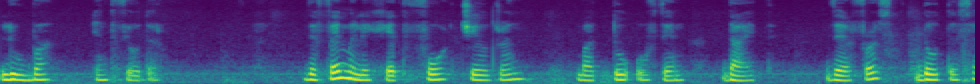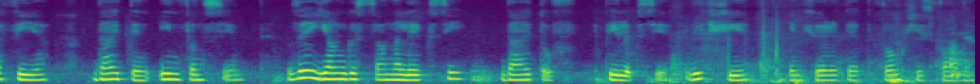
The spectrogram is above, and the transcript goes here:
Luba and Fyodor. The family had four children, but two of them died. Their first daughter, Sophia, died in infancy. Their youngest son, Alexei, died of epilepsy, which he inherited from his father.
